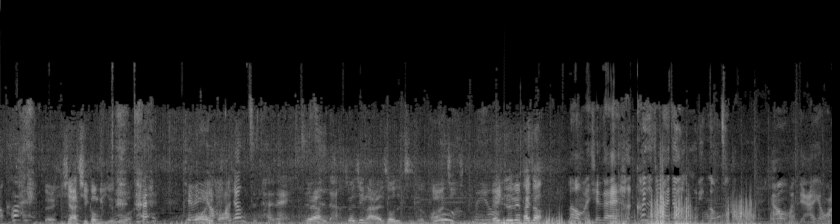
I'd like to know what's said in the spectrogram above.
好快。对，一下七公里就过了。对，前面有好像紫藤哎。对啊，最近来的时候是紫藤花的季节。没有。哎，你在这边拍照。那我们现在很快的就来到了武林农场，然后我们等下要往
